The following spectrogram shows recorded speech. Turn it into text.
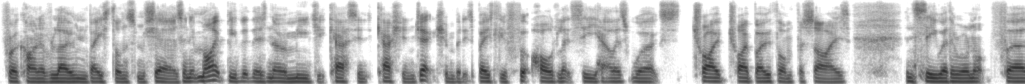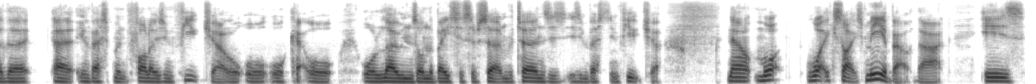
for a kind of loan based on some shares. And it might be that there's no immediate cash in, cash injection, but it's basically a foothold. Let's see how this works. Try try both on for size, and see whether or not further uh, investment follows in future, or or, or or loans on the basis of certain returns is is invested in future. Now, what what excites me about that is,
